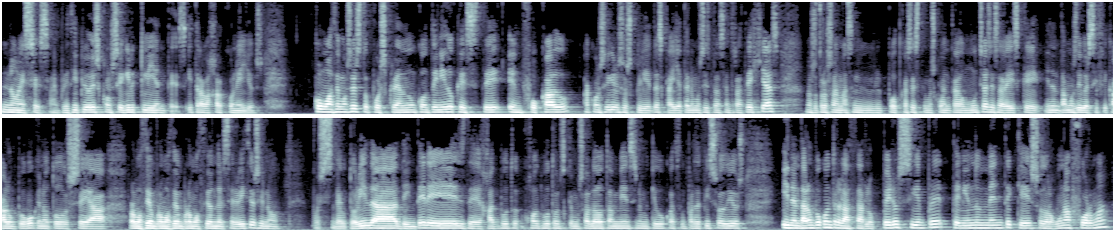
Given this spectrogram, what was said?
no es esa. En principio es conseguir clientes y trabajar con ellos. ¿Cómo hacemos esto? Pues creando un contenido que esté enfocado a conseguir esos clientes, que ya tenemos distintas estrategias. Nosotros además en el podcast este hemos comentado muchas, ya sabéis que intentamos diversificar un poco, que no todo sea promoción, promoción, promoción del servicio, sino pues de autoridad, de interés, de hot, buttons que hemos hablado también, si no me equivoco, hace un par de episodios, intentar un poco entrelazarlo, pero siempre teniendo en mente que eso de alguna forma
